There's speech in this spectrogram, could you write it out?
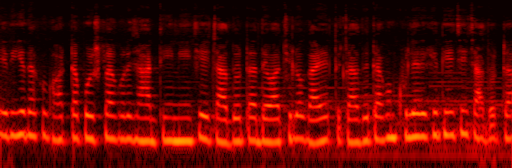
এদিকে দেখো ঘরটা পরিষ্কার করে ঝাঁট দিয়ে নিয়েছি। এই চাদরটা দেওয়া ছিল গায়ে। তো চাদরটা এখন খুলে রেখে দিয়েছি। চাদরটা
